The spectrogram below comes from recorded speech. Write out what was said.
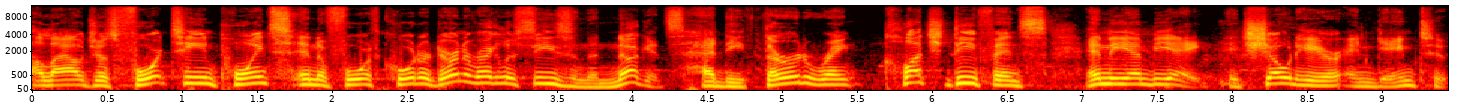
allowed just 14 points in the fourth quarter. During the regular season, the Nuggets had the third ranked clutch defense in the NBA. It showed here in game two.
